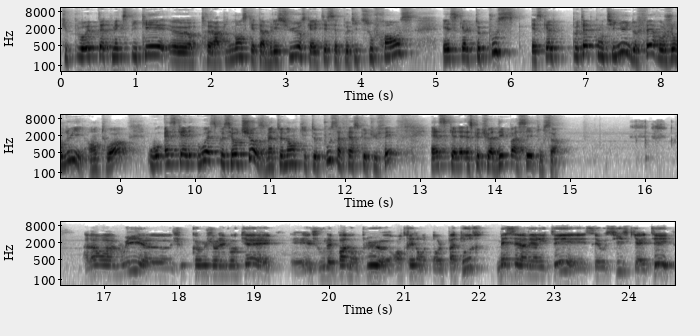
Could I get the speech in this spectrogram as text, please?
tu pourrais peut-être m'expliquer euh, très rapidement ce qu'est ta blessure, ce qu'a été cette petite souffrance, est-ce qu'elle te pousse, est-ce qu'elle peut-être continue de faire aujourd'hui en toi, ou est-ce, que c'est autre chose maintenant qui te pousse à faire ce que tu fais? Est-ce, que tu as dépassé tout ça? Alors euh, oui, comme je l'évoquais, et, je voulais pas non plus euh, rentrer dans, le pathos, mais c'est la vérité et c'est aussi ce qui a été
